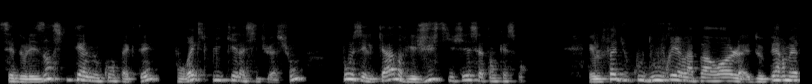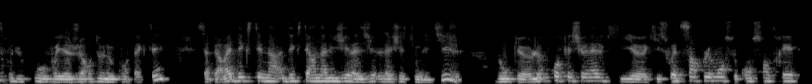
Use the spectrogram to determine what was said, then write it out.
c'est de les inciter à nous contacter pour expliquer la situation, poser le cadre et justifier cet encaissement. Et le fait du coup d'ouvrir la parole et de permettre du coup aux voyageurs de nous contacter, ça permet d'externaliser la, gestion de litige, Donc, le professionnel qui, qui, souhaite simplement se concentrer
